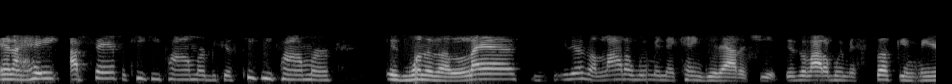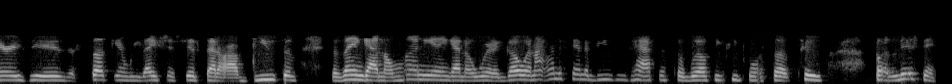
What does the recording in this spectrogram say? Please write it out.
And I hate, I'm sad for Keke Palmer because Keke Palmer is one of the last, there's a lot of women that can't get out of shit. There's a lot of women stuck in marriages and stuck in relationships that are abusive because they ain't got no money, ain't got nowhere to go. And I understand abuses happens to wealthy people and stuff too. But listen,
